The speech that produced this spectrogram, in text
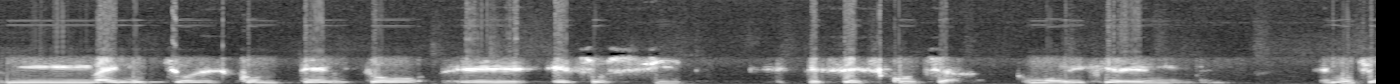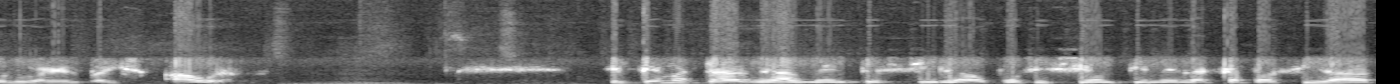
mm, hay mucho descontento, eh, eso sí se escucha, como dije, en, en muchos lugares del país. Ahora, el tema está realmente si la oposición tiene la capacidad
